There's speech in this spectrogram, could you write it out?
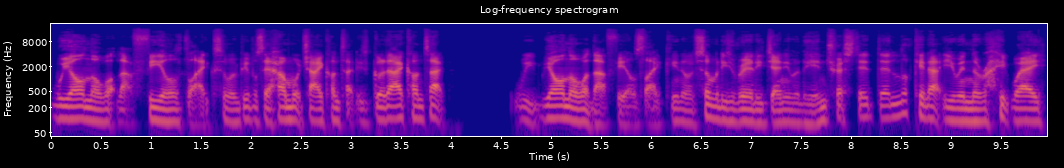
we all know what that feels like. So when people say how much eye contact is good eye contact, we, we all know what that feels like. You know, if somebody's really genuinely interested, they're looking at you in the right way.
